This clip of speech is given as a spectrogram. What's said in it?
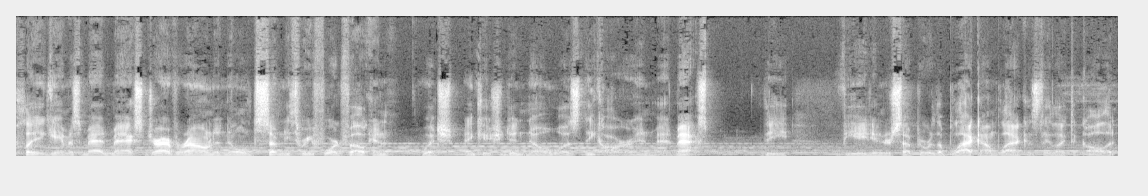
play a game as Mad Max and drive around an old 73 Ford Falcon which, in case you didn't know, was the car in Mad Max, the V8 Interceptor, or the black on black, as they like to call it.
